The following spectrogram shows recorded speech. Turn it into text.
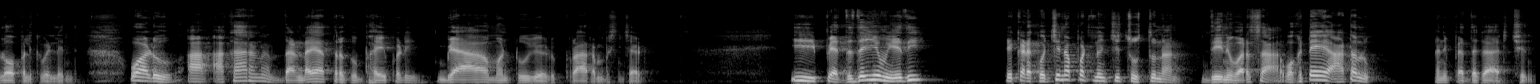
లోపలికి వెళ్ళింది. వాడు ఆ అకారణ దండయాత్రకు భయపడి బ్యామంటూ ఏడు ప్రారంభించాడు. ఈ పెద్ద దెయ్యం ఏది? ఇక్కడికొచ్చినప్పటి నుంచి చూస్తున్నాను. దీని వరుస ఒకటే ఆటలు అని పెద్దగా అరిచింది.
